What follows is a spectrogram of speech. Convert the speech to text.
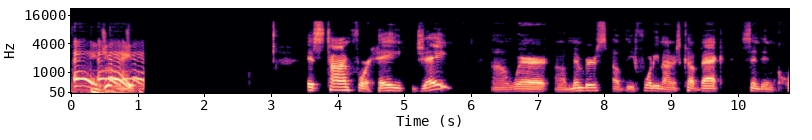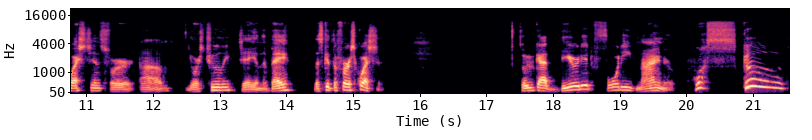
Hey, Jay. It's time for Hey Jay. Uh, where uh, members of the 49ers Cutback send in questions for um, yours truly, Jay in the Bay. Let's get the first question. So we've got Bearded 49er. What's good?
